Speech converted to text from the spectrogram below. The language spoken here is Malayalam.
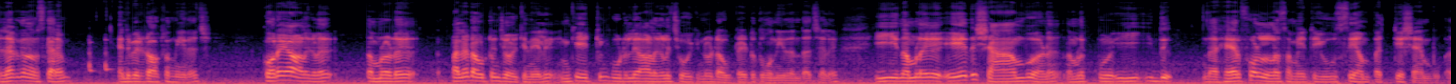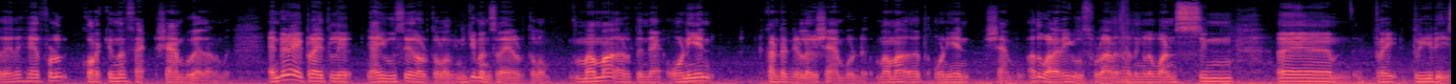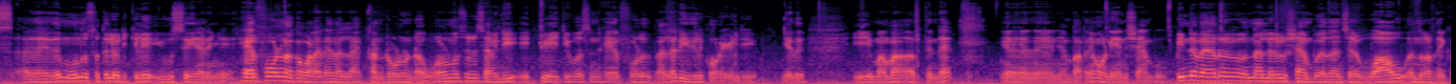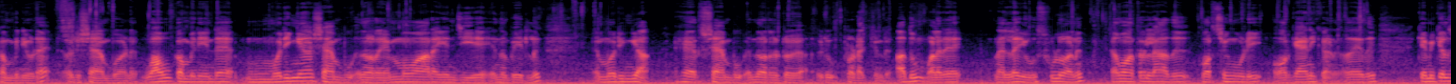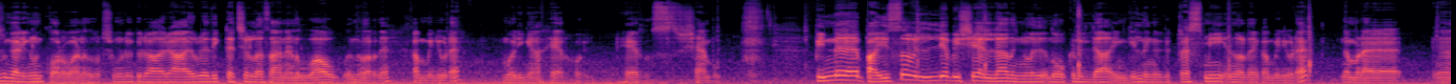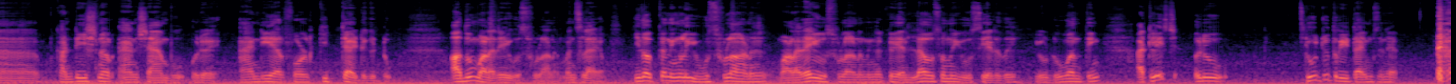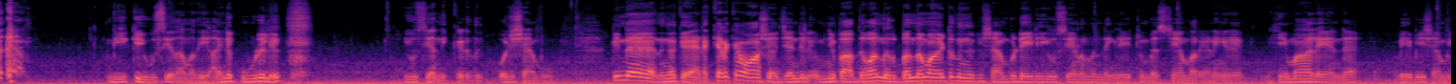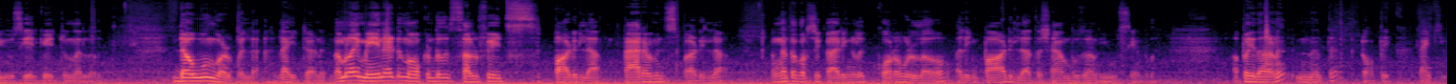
എല്ലാവർക്കും നമസ്കാരം. എന്റെ പേര് ഡോക്ടർ നീരജ്. കുറേ ആളുകൾ നമ്മളോട് പല ഡൗട്ടും ചോദിക്കുന്നതിൽ എനിക്ക് ഏറ്റവും കൂടുതൽ ആളുകൾ ചോദിക്കുന്ന ഡൗട്ടായിട്ട് തോന്നിയത് എന്താ വെച്ചാൽ ഈ നമ്മൾ ഏത് ഷാമ്പു ആണ് നമ്മൾ ഈ ഇത് ഹെയർ ഫോൾ ഉള്ള സമയത്ത് യൂസ് ചെയ്യാൻ പറ്റിയ ഷാമ്പു അതായത് ഹെയർ ഫോൾ കുറയ്ക്കുന്ന ഷാമ്പു ഏതാണെന്ന്. എന്റെ ഒരു അഭിപ്രായത്തിൽ ഞാൻ യൂസ് ചെയ്തിടത്തോളം എനിക്ക് മനസ്സിലായിടത്തോളം മമ എർത്തിന്റെ ഒണിയൻ കണ്ടന്റ് ഉള്ള ഒരു ഷാമ്പു ഉണ്ട്. മമ എർത്ത് ഒണിയൻ ഷാമ്പു അത് വളരെ യൂസ്ഫുൾ ആണ്. അത് നിങ്ങൾ വൺസ് ഇൻ ത്രീ ഡേയ്സ് അതായത് മൂന്ന് ദിവസത്തിൽ ഒരിക്കൽ യൂസ് ചെയ്യുകയാണെങ്കിൽ ഹെയർ ഫോളിനൊക്കെ വളരെ നല്ല കൺട്രോൾ ഉണ്ടാവും. ഓൾമോസ്റ്റ് ഒരു seventy two eighty percent hair fall നല്ല രീതിയിൽ കുറയുകയും ചെയ്യും. ഇത് ഈ മമ എർത്തിന്റെ ഞാൻ പറഞ്ഞ ഓണിയൻ ഷാമ്പു പിന്നെ വേറൊരു നല്ലൊരു ഷാമ്പു ഏതാണെന്ന് വെച്ചാൽ വാവ് എന്ന് പറഞ്ഞ കമ്പനിയുടെ ഒരു ഷാമ്പു ആണ്. വാവ് കമ്പനീന്റെ മുരിങ്ങ ഷാമ്പു എന്ന് പറയുന്നത് M O R I N G A എന്ന പേരിൽ മൊരിങ്ങ ഹെയർ ഷാമ്പു എന്ന് പറഞ്ഞിട്ട് ഒരു പ്രൊഡക്റ്റ് ഉണ്ട്. അതും വളരെ നല്ല യൂസ്ഫുള്ളുമാണ് അത് മാത്രമല്ല അത് കുറച്ചും കൂടി ഓർഗാനിക് ആണ്. അതായത് കെമിക്കൽസും കാര്യങ്ങളും കുറവാണ്. കുറച്ചും കൂടി ഒരു ഒരു ആയുർവേദിക് ടച്ച് ഉള്ള സാധനമാണ്. വാവ് എന്ന് പറഞ്ഞ കമ്പനിയുടെ moringa hair oil hair shampoo പിന്നെ പൈസ വലിയ വിഷയമല്ല നിങ്ങൾ നോക്കണില്ല എങ്കിൽ നിങ്ങൾക്ക് ട്രസ്മി എന്ന് പറഞ്ഞ കമ്പനിയുടെ നമ്മുടെ കണ്ടീഷണർ ആൻഡ് ഷാമ്പു ഒരു ആന്റി എയർഫോൾ ഫോൾ കിറ്റായിട്ട് കിട്ടും. അതും വളരെ യൂസ്ഫുൾ ആണ്. മനസ്സിലായോ? ഇതൊക്കെ നിങ്ങൾ യൂസ്ഫുൾ ആണ് വളരെ യൂസ്ഫുൾ ആണ്. നിങ്ങൾക്ക് എല്ലാ ദിവസവും ഒന്നും യൂസ് ചെയ്യരുത്. You do one thing at least ഒരു ടു ടു ത്രീ ടൈംസിന് വീക്ക് യൂസ് ചെയ്താൽ മതി. അതിന്റെ കൂടുതൽ യൂസ് ചെയ്യാൻ നിൽക്കരുത് ഒരു ഷാമ്പൂ പിന്നെ നിങ്ങൾക്ക് ഇടയ്ക്കിടയ്ക്ക് വാഷ് ജെന്റിൽ ഇനിയിപ്പോൾ അഥവാ നിർബന്ധമായിട്ട് നിങ്ങൾക്ക് ഷാമ്പു ഡെയിലി യൂസ് ചെയ്യണമെന്നുണ്ടെങ്കിൽ ഏറ്റവും ബെസ്റ്റ് ചെയ്യാൻ പറയുകയാണെങ്കിൽ ഹിമാലയന്റെ ബേബി ഷാമ്പു യൂസ് ചെയ്യായിരിക്കും ഏറ്റവും നല്ലത്. ഡവും കുഴപ്പമില്ല. ലൈറ്റാണ് നമ്മൾ മെയിനായിട്ട് നോക്കേണ്ടത് സൾഫേറ്റ്സ് പാടില്ല പാരമിൻസ് പാടില്ല. അങ്ങനത്തെ കുറച്ച് കാര്യങ്ങൾ കുറവുള്ളതോ അല്ലെങ്കിൽ പാടില്ലാത്ത ഷാമ്പൂസാണ് യൂസ് ചെയ്യേണ്ടത്. അപ്പോൾ ഇതാണ് ഇന്നത്തെ ടോപ്പിക് താങ്ക്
